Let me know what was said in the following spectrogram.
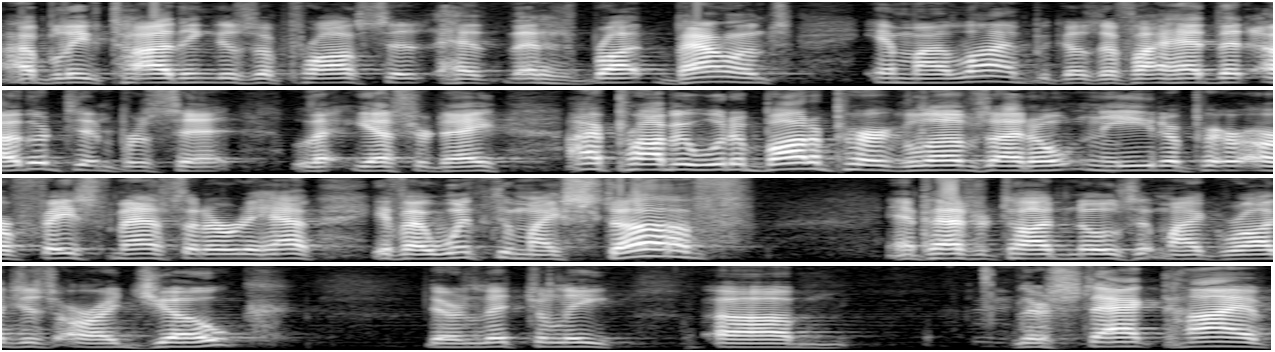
I believe tithing is a process that has brought balance in my life because if I had that other 10% yesterday, I probably would have bought a pair of gloves I don't need or, pair, or face masks that I already have. If I went through my stuff, and Pastor Todd knows that my garages are a joke. They're literally um, they're stacked high of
